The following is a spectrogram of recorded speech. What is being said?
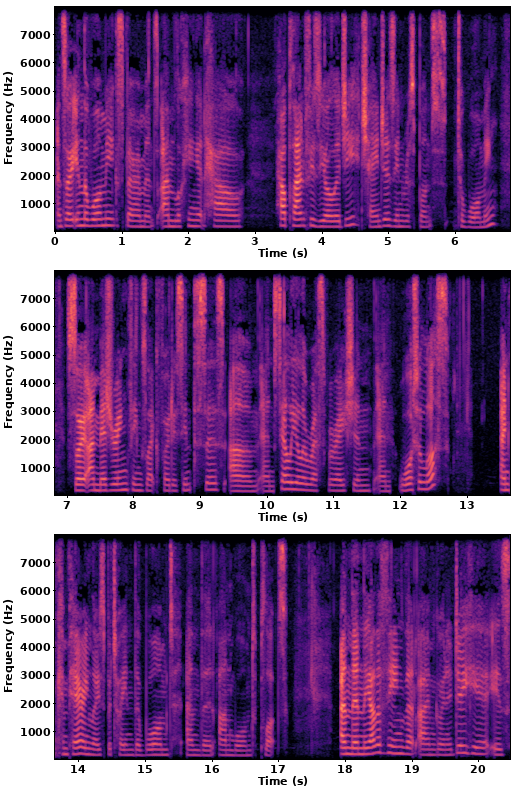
And so in the warming experiments, I'm looking at how how plant physiology changes in response to warming. So I'm measuring things like photosynthesis um, and cellular respiration and water loss, and comparing those between the warmed and the unwarmed plots. And then the other thing that I'm going to do here is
